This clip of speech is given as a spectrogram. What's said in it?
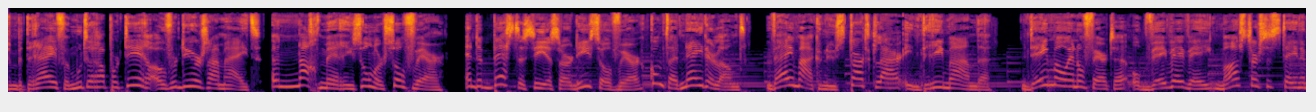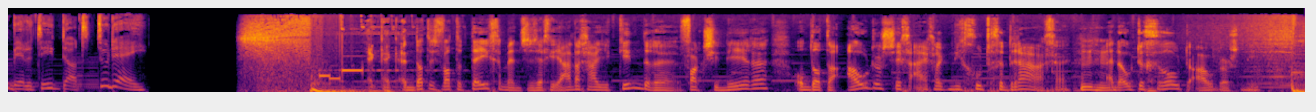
250.000 bedrijven moeten rapporteren over duurzaamheid. Een nachtmerrie zonder software. En de beste CSRD-software komt uit Nederland. Wij maken nu startklaar in drie maanden. Demo en offerte op www.mastersustainability.today. En kijk, en dat is wat de tegenmensen zeggen. Ja, dan ga je kinderen vaccineren omdat de ouders zich eigenlijk niet goed gedragen. En ook de grootouders niet.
